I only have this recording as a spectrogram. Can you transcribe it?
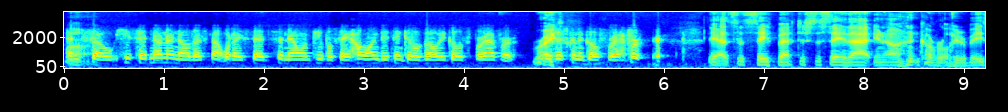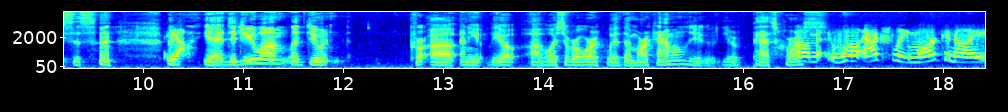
And so he said, no, no, no, that's not what I said. So now when people say, how long do you think it'll go? He goes, forever. Right. It's just going to go forever. yeah, it's a safe bet just to say that, you know, and cover all your bases. But, Yeah. Yeah. Did you um like do uh, any VO, uh, voiceover work with uh, Mark Hamill? You, your paths crossed. Um, well, actually, Mark and I,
